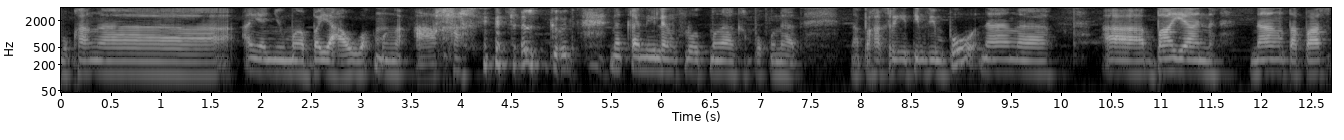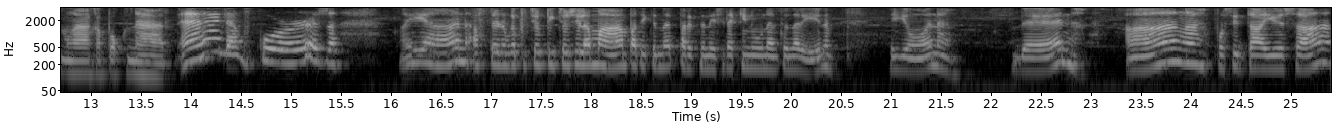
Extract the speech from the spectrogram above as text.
Mukhang ah, ayan yung mga bayawak, mga ahas sa likod ng kanilang float mga kapukunat. Napaka-creative din po ng ah, ah, bayan ng tapas mga kapuknat. And of course, ayan, after nagka-picture-picture sila ma'am, pati ko pati na sila kinunan ko na rin. Ayun. Then, ang ah, proceed tayo sa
